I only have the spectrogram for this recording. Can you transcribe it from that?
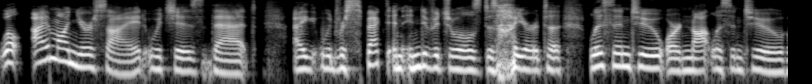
Well, I'm on your side, which is that I would respect an individual's desire to listen to or not listen to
